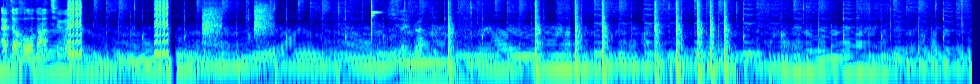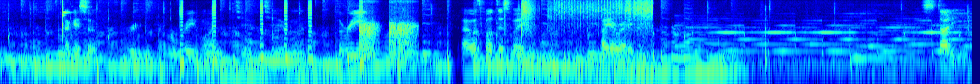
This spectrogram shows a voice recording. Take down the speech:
I have to hold on to it. Should I drop so three, three, one, two, two, one, three. Uh, let's pull it this way. Oh, yeah, right. Study.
